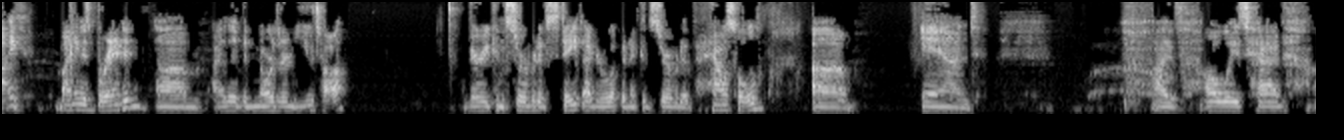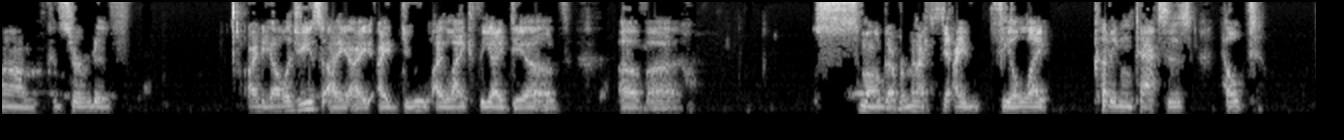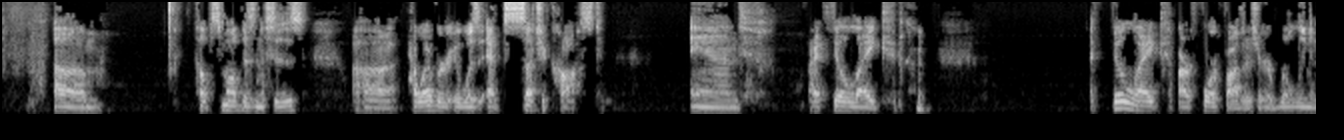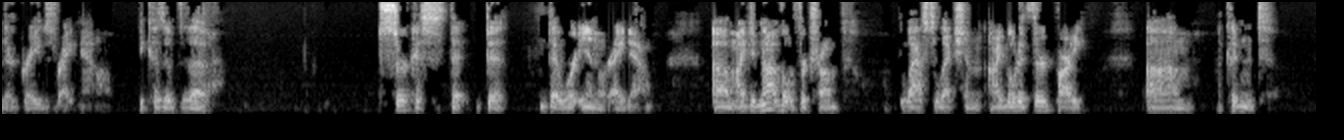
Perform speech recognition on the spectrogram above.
Hi, my name is Brandon. Um, I live in northern Utah, very conservative state. I grew up in a conservative household, um, and I've always had um, conservative ideologies. I, I, I, do I like the idea of of uh, small government. I I feel like cutting taxes helped um, help small businesses. Uh, however, it was at such a cost. And I feel like I feel like our forefathers are rolling in their graves right now because of the circus that that that we're in right now. Um, I did not vote for Trump last election. I voted third party. Um, I couldn't.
